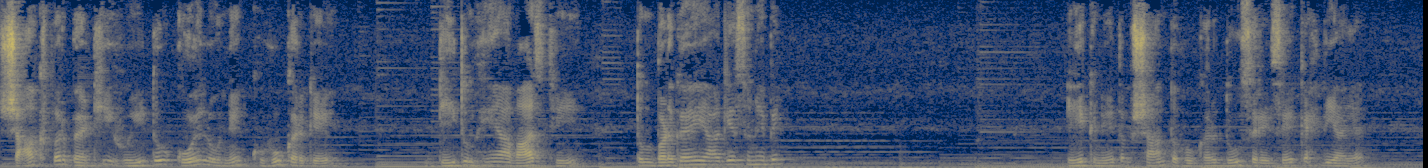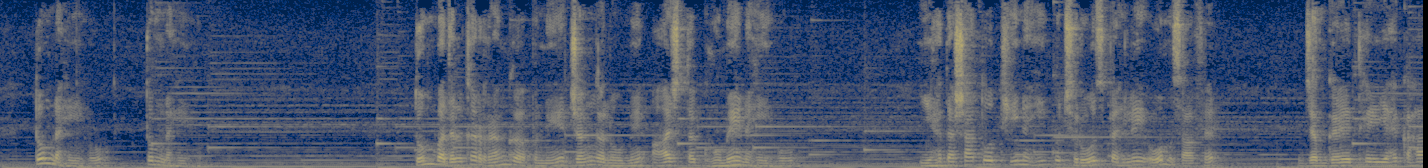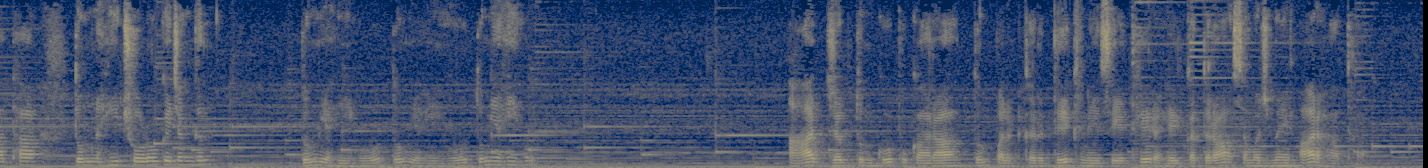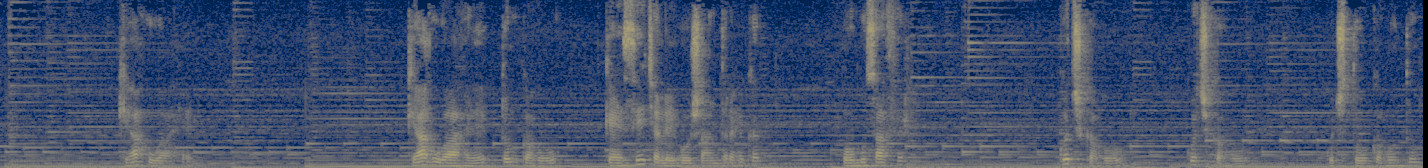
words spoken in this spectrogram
शाख पर बैठी हुई दो कोयलों ने कुहू करके, दी तुम्हें आवाज़ थी, तुम बढ़ गए आगे सुने बिन। एक ने तब शांत होकर दूसरे से कह दिया यह तुम नहीं हो, तुम नहीं हो। तुम बदलकर रंग अपने जंगलों में आज तक घूमे नहीं हो। यह दशा तो थी नहीं कुछ रोज पहले, ओ मुसाफिर। जब गए थे यह कहा था, तुम नहीं छोड़ोगे जंगल? तुम यही हो, तुम यही हो, तुम यही हो। आज जब तुमको पुकारा, तुम पलटकर देखने से थे रहे कतरा, समझ में आ रहा था। क्या हुआ है? क्या हुआ है? तुम कहो, कैसे चले हो शांत रहकर? ओ मुसाफिर? कुछ कहो कुछ कहो। कुछ तो कहो तुम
